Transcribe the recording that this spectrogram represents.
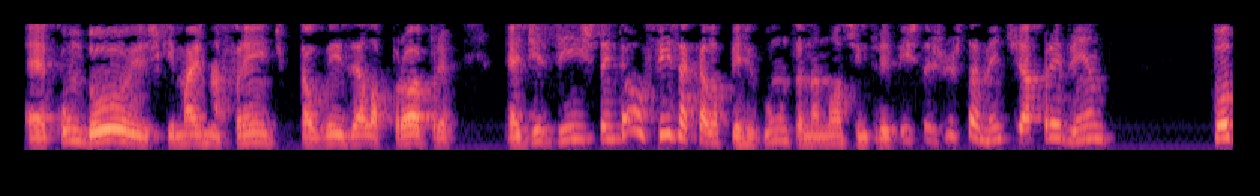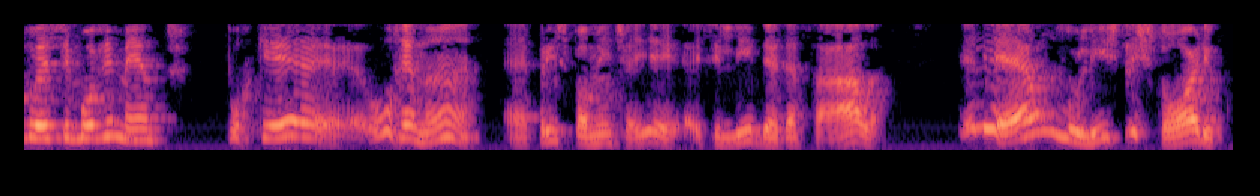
é, com dois, que mais na frente talvez ela própria é, desista. Então eu fiz aquela pergunta na nossa entrevista justamente já prevendo todo esse movimento, porque o Renan, é, principalmente aí esse líder dessa ala, ele é um lulista histórico.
